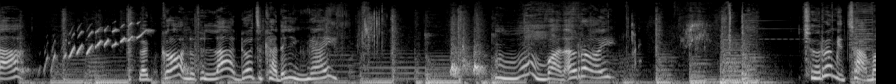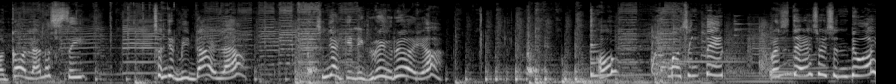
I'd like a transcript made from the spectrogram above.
ลา แล้วก็นูเทลล่าด้วยจะขาดได้ยังไง อืม หวานอร่อย ฉันเริ่มอิจฉามาโก้แล้วละสิ ฉันหยุดไม่ได้แล้ว ฉันอยากกินอีกเรื่อยๆอะโอ้มือฉันติดวันสเตย์ช่วยฉันด้วย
